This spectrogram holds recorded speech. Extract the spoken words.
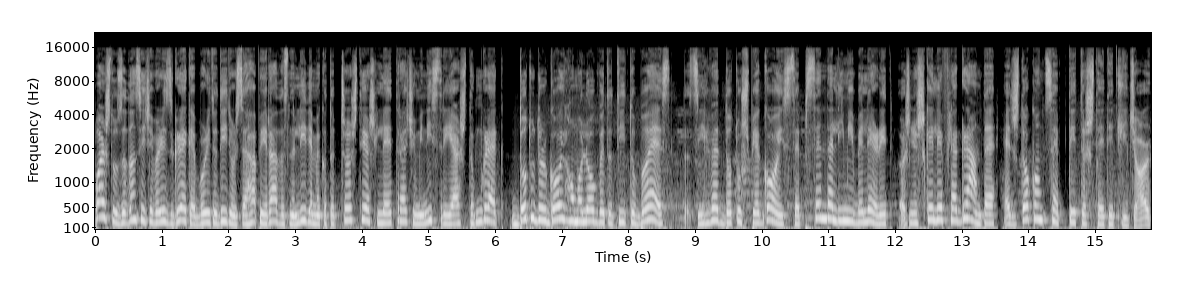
Po ashtu, zëdhënësi i qeverisë greke bëri të ditur se hapi i radhës në lidhje me këtë çështje është letra që ministri i Jashtëm grek do t'u dërgojë homologëve të tij të BE-së, të cilëve do t'u shpjegojë se pse ndalimi i Belerit është një shkelje flagrante e çdo koncepti të shtetit ligjor.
